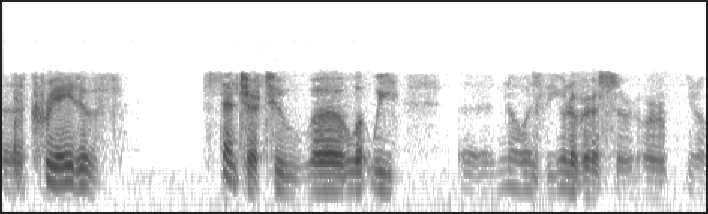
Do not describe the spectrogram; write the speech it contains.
uh, creative center to uh, what we uh, know as the universe, or, or you know,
